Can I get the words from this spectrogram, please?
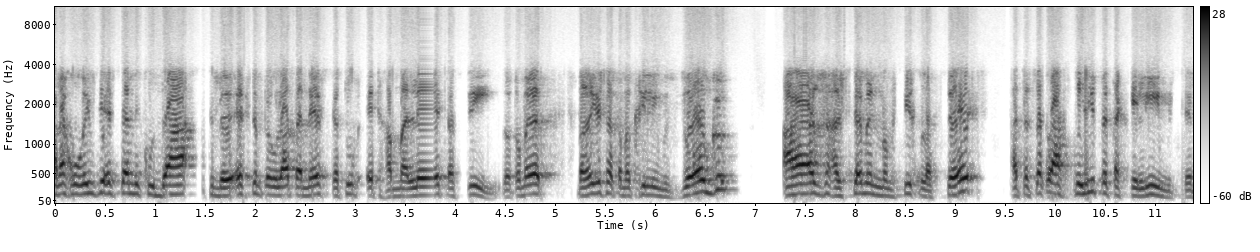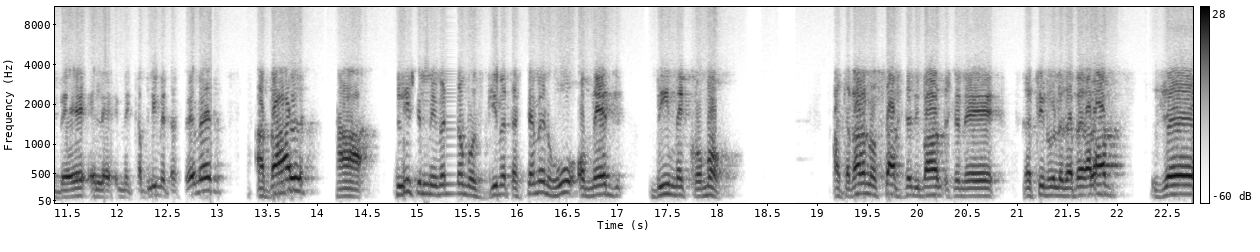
אנחנו רואים שיש כאן נקודה שבעצם פעולת הנס כתוב את המלא תשיא. זאת אומרת, ברגע שאתה מתחיל למזוג, אז השמן ממשיך לצאת, אתה צריך להחליף את הכלים שמקבלים את השמן, אבל הכלי שממנו מוזגים את השמן הוא עומד במקומו. הדבר הנוסף שדיבר, שרצינו לדבר עליו, זה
